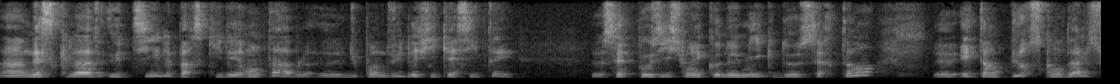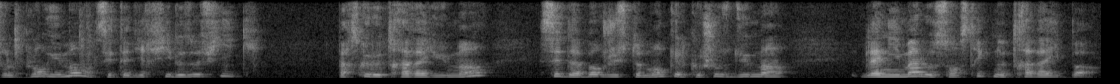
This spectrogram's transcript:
un esclave utile parce qu'il est rentable euh, du point de vue de l'efficacité Cette position économique de certains euh, est un pur scandale sur le plan humain, c'est-à-dire philosophique. Parce que le travail humain, c'est d'abord justement quelque chose d'humain. L'animal au sens strict ne travaille pas.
